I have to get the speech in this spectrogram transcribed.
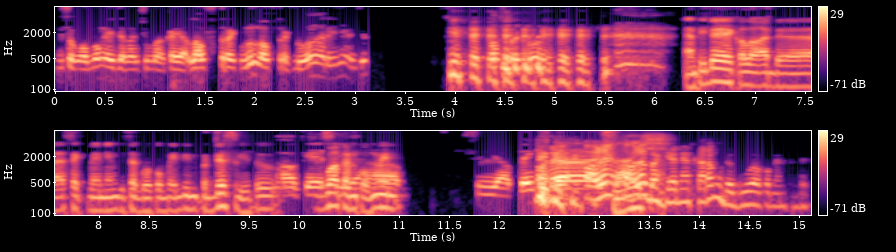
bisa ngomong ya jangan cuma kayak love track lu love track doang hari ini aja. Love track doang. Nanti deh kalau ada segmen yang bisa gue komenin pedes gitu, Oke. gue akan komen. Siap. Thank you guys. soalnya, Nice. soalnya bagiannya sekarang udah gua komen pedes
